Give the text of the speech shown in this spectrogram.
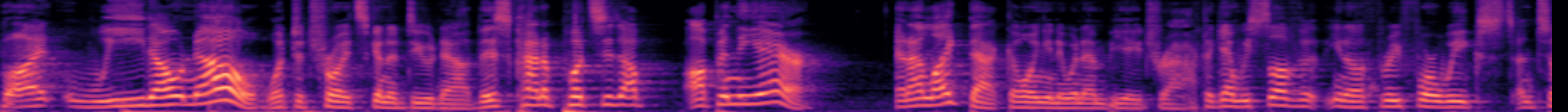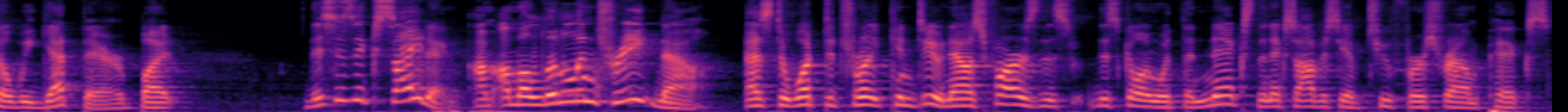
But we don't know what Detroit's going to do now. This kind of puts it up up in the air. And I like that going into an NBA draft. Again, we still have, you know, three, four weeks until we get there, but this is exciting. I'm, I'm a little intrigued now as to what Detroit can do. Now, as far as this this going with the Knicks, the Knicks obviously have two first round picks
